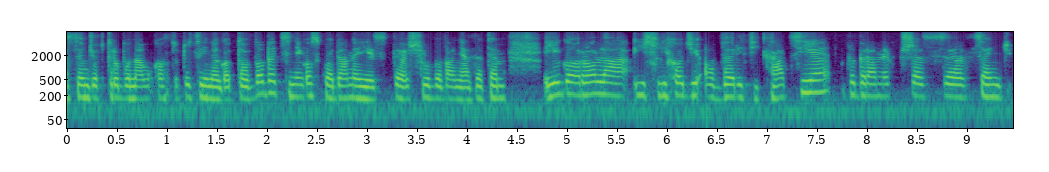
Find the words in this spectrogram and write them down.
sędziów Trybunału Konstytucyjnego, to wobec niego składane jest ślubowania. Zatem jego rola, jeśli chodzi o weryfikację wybranych przez, sędzi,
